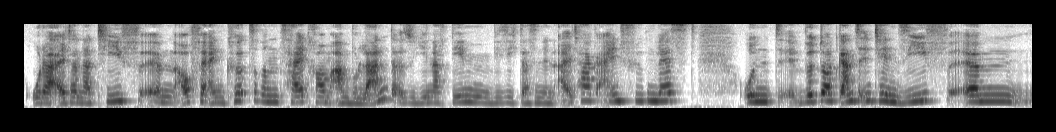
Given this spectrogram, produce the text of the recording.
oder alternativ ähm, auch für einen kürzeren Zeitraum ambulant, also je nachdem, wie sich das in den Alltag einfügen lässt und wird dort ganz intensiv ähm,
